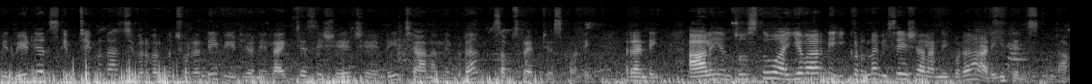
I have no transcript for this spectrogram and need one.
మీరు వీడియోని స్కిప్ చేయకుండా చివరి వరకు చూడండి. వీడియోని లైక్ చేసి షేర్ చేయండి. ఛానల్ని కూడా సబ్స్క్రైబ్ చేసుకోండి. రండి. ఆలయం చూస్తూ అయ్యవారిని ఇక్కడున్న విశేషాలన్నీ కూడా అడిగి తెలుసుకుందాం.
